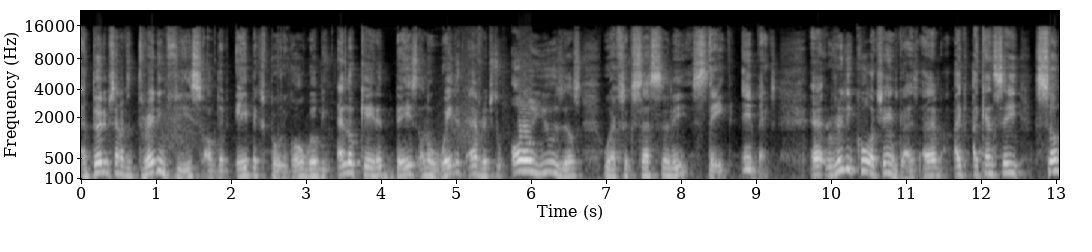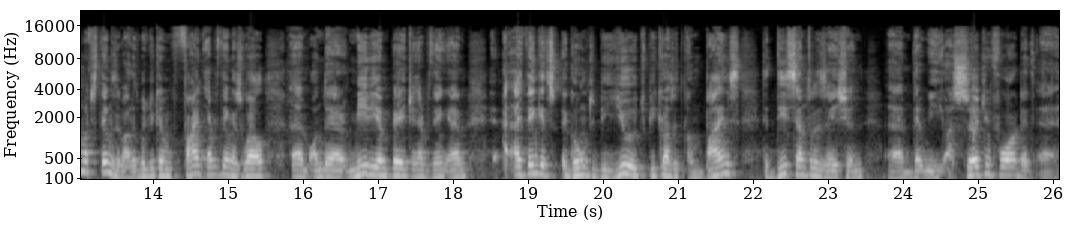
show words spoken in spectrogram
And 30% of the trading fees of the Apex protocol will be allocated based on a weighted average to all users who have successfully staked Apex. Uh, really cool exchange, guys. Um, I, I can say so much things about it, but you can find everything as well um, on their Medium page and everything. Um, I, I think it's going to be huge because it combines the decentralization um, that we are searching for, that uh,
